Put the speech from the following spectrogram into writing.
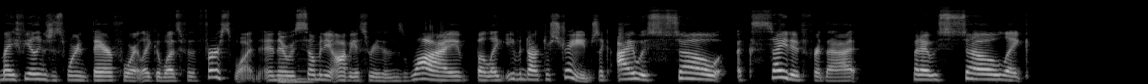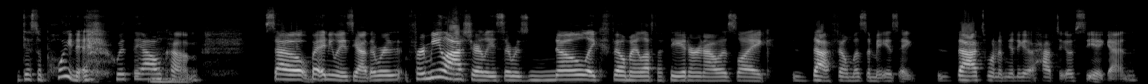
my feelings just weren't there for it like it was for the first one and there was Mhm. so many obvious reasons why but like even doctor strange like i was so excited for that but i was so like disappointed with the outcome. So but anyways yeah there were for me last year at least there was no like film i left the theater and i was like that film was amazing. That's one i'm gonna go, have to go see again.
